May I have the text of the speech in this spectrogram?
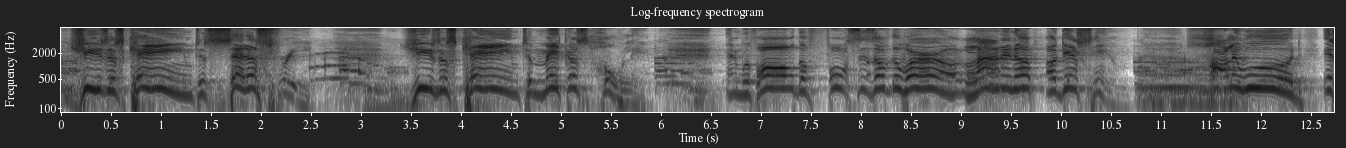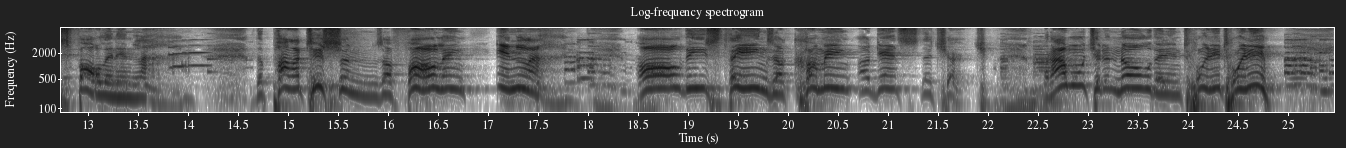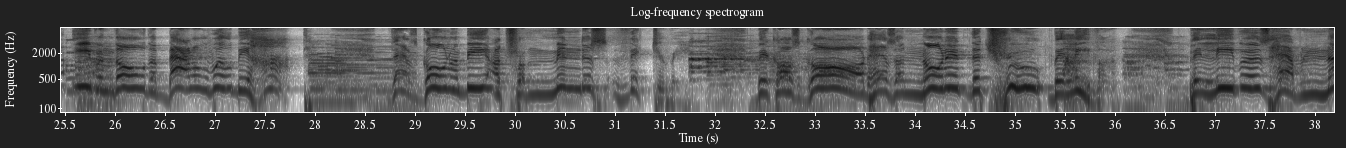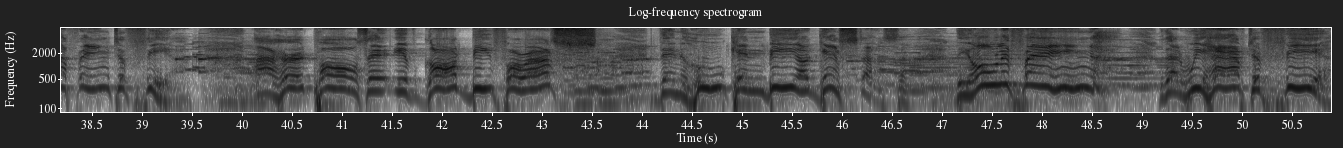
Jesus came to set us free. Jesus came to make us holy. And with all the forces of the world lining up against him, Hollywood is falling in line. The politicians are falling in line. All these things are coming against the church. But I want you to know that in 2020, even though the battle will be hot, there's going to be a tremendous victory because God has anointed the true believer. Believers have nothing to fear. I heard Paul say, if God be for us, then who can be against us? The only thing that we have to fear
